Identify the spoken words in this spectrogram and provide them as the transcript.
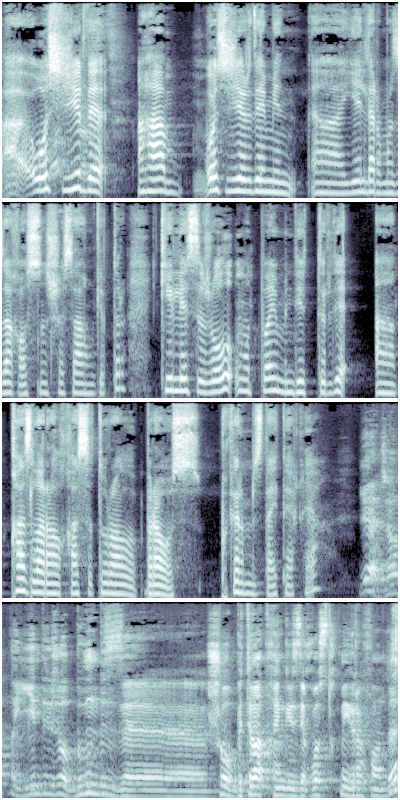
ал осы жерде аха осы жерде мен ә, елдар мырзаға ұсыныс жасағым келіп тұр. Келесі жолы ұмытпай міндетті түрде ә, қазылар алқасы туралы бір ауыз пікірімізді айтайық иә? Иә жалпы ендігі жолы бүгін біз ә, шоу бітіп жатқан кезде қостық микрофонды.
